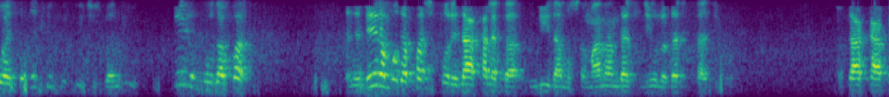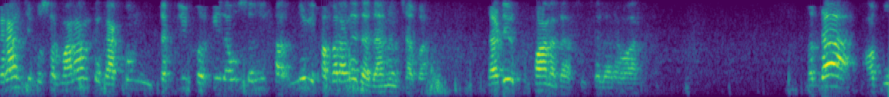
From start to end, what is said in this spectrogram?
وایي ته څه کوي چې بندي ډیر موده پس ان ډیر موده پس پورې دا خلک دي د مسلمانان د نیولو د تاجو دا کافران چې مسلمانان ته دا کوم تکلیف ورکړي دا اوس نوري خبره نه ده د نن سبا دا ډیر خوانه ده سلسله روانه دا ابو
